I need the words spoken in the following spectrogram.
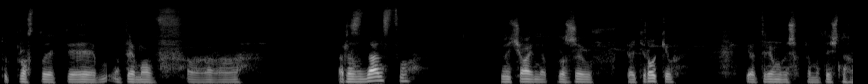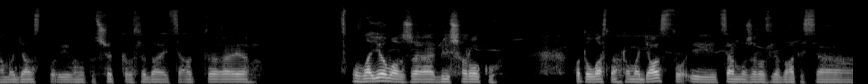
Тут просто як ти отримав резидентство, звичайно, прожив 5 років і отримуєш автоматичне громадянство, і воно тут швидко розглядається. От е, знайома вже більше року подалась на громадянство, і це може розглядатися,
